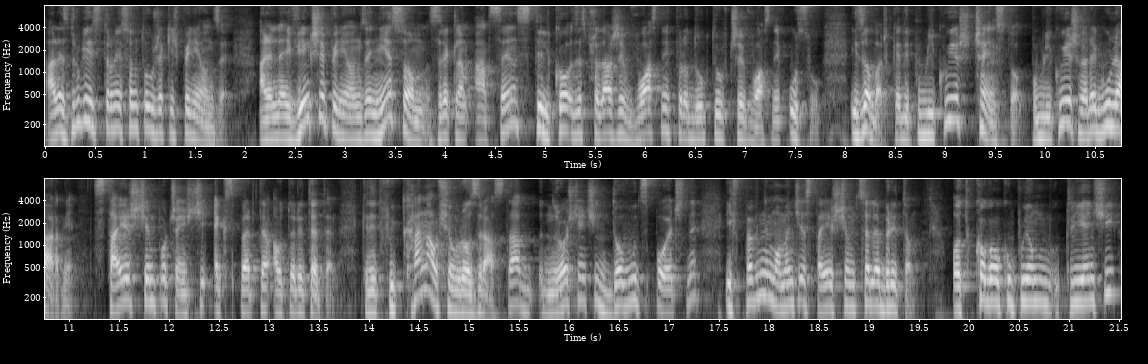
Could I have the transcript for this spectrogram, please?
ale z drugiej strony są to już jakieś pieniądze. Ale największe pieniądze nie są z reklam AdSense, tylko ze sprzedaży własnych produktów czy własnych usług. I zobacz, kiedy publikujesz często, publikujesz regularnie, stajesz się po części ekspertem, autorytetem. Kiedy Twój kanał się rozrasta, rośnie Ci dowód społeczny i w pewnym momencie stajesz się celebrytą. Od kogo kupują klienci?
